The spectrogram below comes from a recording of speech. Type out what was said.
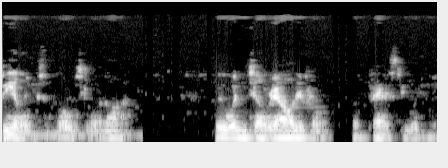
feelings of what was going on. We wouldn't tell reality from, from fantasy, would we?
